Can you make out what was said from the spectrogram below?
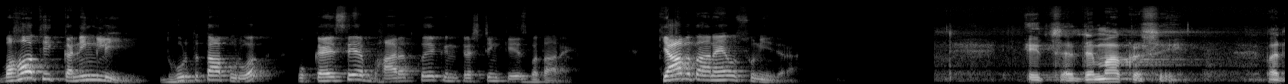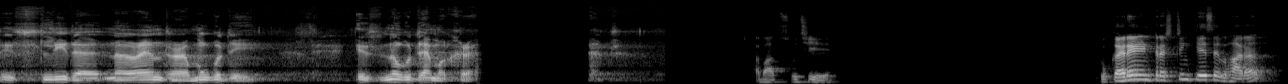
बहुत ही कनिंगली धूर्तता पूर्वक वो कैसे अब भारत को एक इंटरेस्टिंग केस बता रहे हैं। क्या बता रहे हैं वो सुनिए जरा। It's democracy but its leader Narendra Modi is no democrat अब आप सोचिए। वो कह रहे हैं इंटरेस्टिंग केस है भारत?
